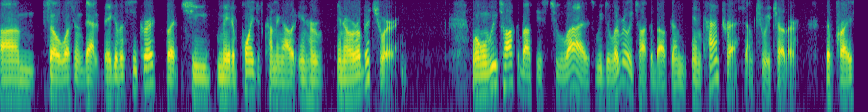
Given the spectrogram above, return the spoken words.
Um, so it wasn't that big of a secret, but she made a point of coming out in her in her obituary. Well, when we talk about these two lives, we deliberately talk about them and contrast them to each other the price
